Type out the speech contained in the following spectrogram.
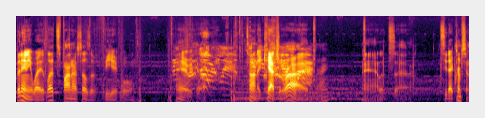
But anyway, let's find ourselves a vehicle. There we go. Time to catch a ride, right? Yeah, let's uh, see that crimson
